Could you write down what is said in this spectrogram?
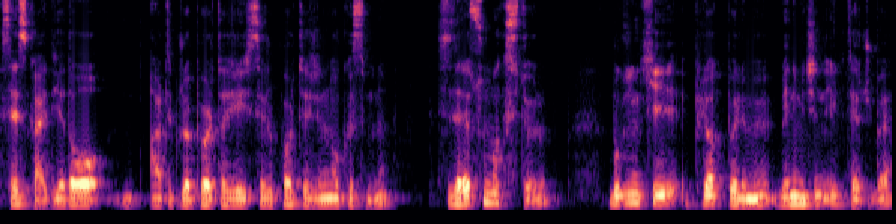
ses kaydı ya da o artık röportajı ise röportajının o kısmını sizlere sunmak istiyorum. Bugünkü pilot bölümü benim için ilk tecrübe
